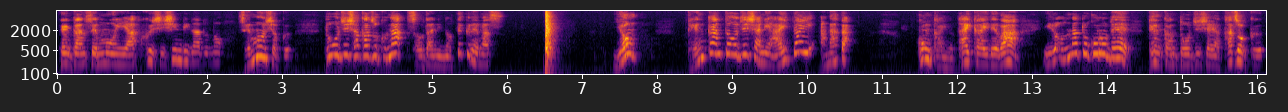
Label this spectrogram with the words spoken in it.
転換専門医や福祉心理などの専門職、当事者家族が相談に乗ってくれます。4、転換当事者に会いたいあなた。今回の大会では、いろんなところで転換当事者や家族、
